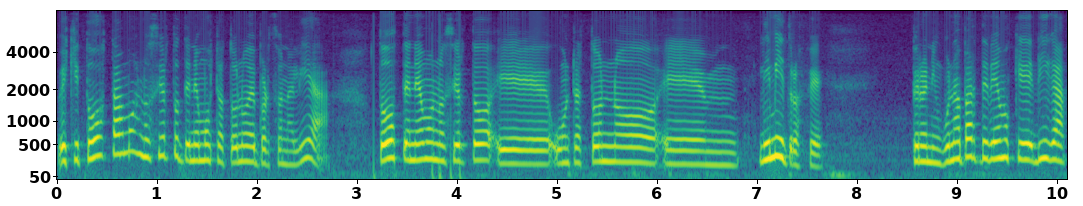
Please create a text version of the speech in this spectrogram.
es que todos estamos, ¿no es cierto?, tenemos trastorno de personalidad. Todos tenemos, ¿no es cierto?, eh, un trastorno em, limítrofe. Pero en ninguna parte vemos que diga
